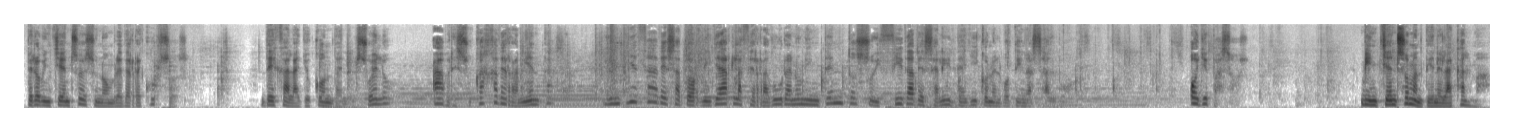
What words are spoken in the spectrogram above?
Pero Vincenzo es un hombre de recursos. Deja la Gioconda en el suelo, abre su caja de herramientas y empieza a desatornillar la cerradura en un intento suicida de salir de allí con el botín a salvo. Oye pasos. Vincenzo mantiene la calma.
